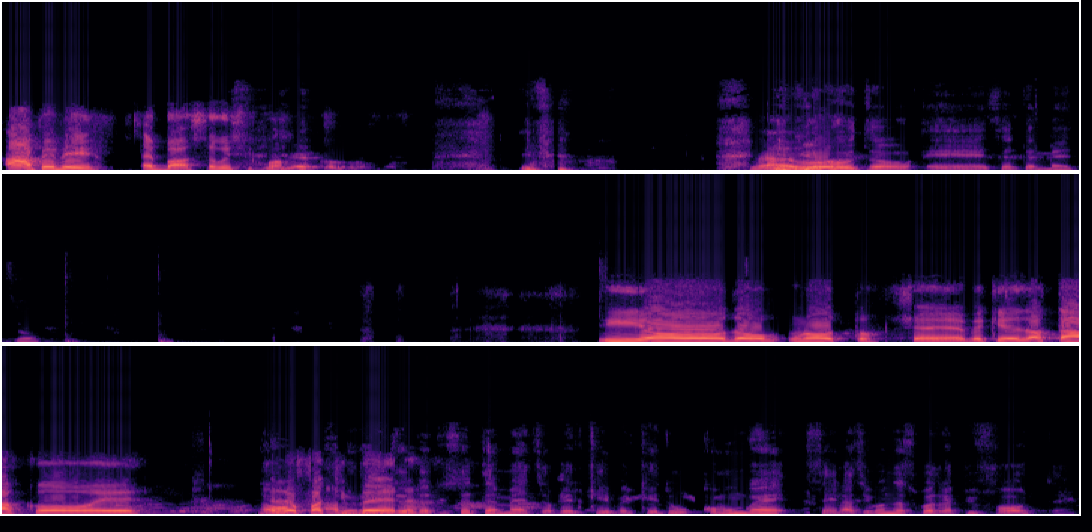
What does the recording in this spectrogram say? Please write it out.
Ah, Pepe, e basta, questi qua. Il, Ah, il mio voto è sette e mezzo. Io do un 8, cioè perché l'attacco e, e li ho No, fatti allora io ti ho bene. dato sette e mezzo perché? Perché tu comunque sei la seconda squadra più forte.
